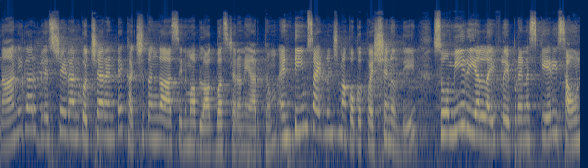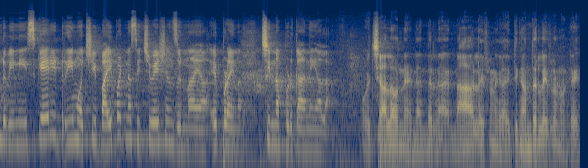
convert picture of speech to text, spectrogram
నానిగారు బ్లెస్ చేయడానికి వచ్చారంటే ఖచ్చితంగా ఆ సినిమా బ్లాక్ బస్టర్ అని అర్థం. అండ్ టీమ్ సైడ్ నుంచి మాకు ఒక క్వశ్చన్ ఉంది. సో మీ రియల్ లైఫ్లో ఎప్పుడైనా స్కేరీ సౌండ్ విని స్కేరీ డ్రీమ్ వచ్చి భయపడిన సిచ్యువేషన్స్ ఉన్నాయా? ఎప్పుడైనా? చిన్నప్పుడు కానీ అలా. ఓ చాలా ఉన్నాయండి. అందరు నా- నా లైఫ్లోనే కాదు. ఐ థింక్ అందరి లైఫ్లోనే ఉంటాయి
